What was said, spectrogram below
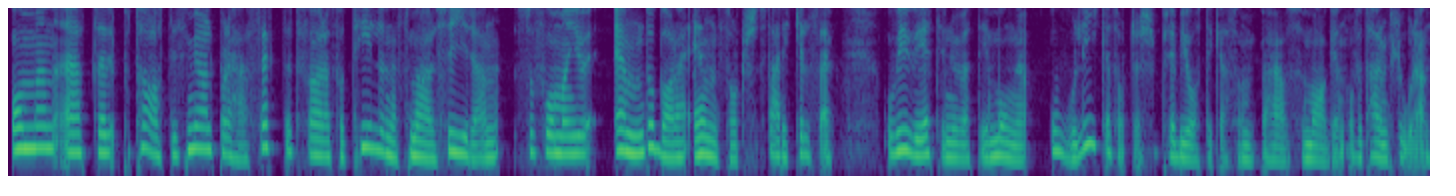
Om man äter potatismjöl på det här sättet för att få till den här smörsyran så får man ju ändå bara en sorts stärkelse. Och vi vet ju nu att det är många olika sorters prebiotika som behövs för magen och för tarmfloran.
